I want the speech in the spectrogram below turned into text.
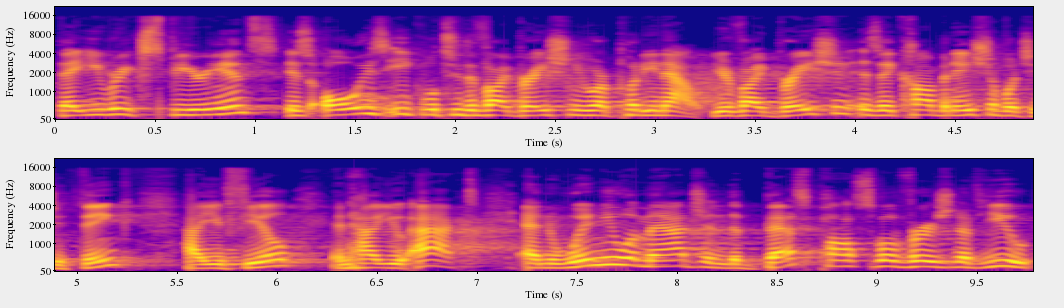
that you experience is always equal to the vibration you are putting out. Your vibration is a combination of what you think, how you feel, and how you act. And when you imagine the best possible version of you,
